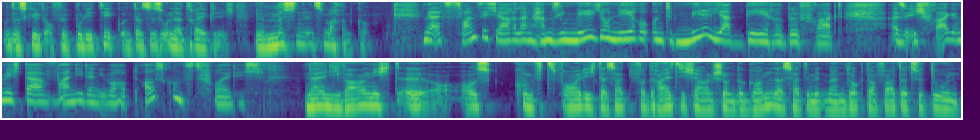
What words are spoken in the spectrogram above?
Und das gilt auch für Politik und das ist unerträglich. Wir müssen ins Machen kommen. Mehr als 20 Jahre lang haben Sie Millionäre und Milliardäre befragt. Also ich frage mich, da waren die denn überhaupt auskunftsfreudig? Nein, die waren nicht äh, auskunftsfreudig. Das hat vor 30 Jahren schon begonnen. Das hatte mit meinem Doktorvater zu tun,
